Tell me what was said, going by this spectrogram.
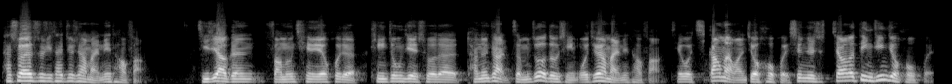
他说来说去，他就是要买那套房，急着要跟房东签约，或者听中介说的团团转，怎么做都行，我就要买那套房。结果刚买完就后悔，甚至是交了定金就后悔。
